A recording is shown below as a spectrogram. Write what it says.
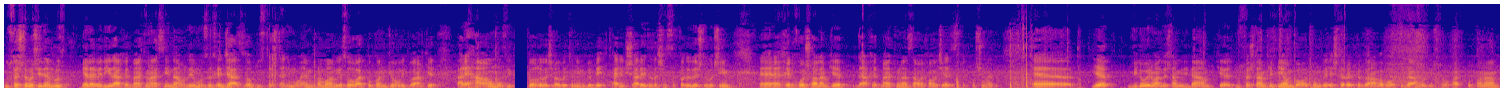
دوست داشته باشید. امروز یه live دیگه در خدمتتون هستیم. در مورد موضوع خیلی جذاب دوست داشتنی مهم. می‌خوام با هم دیگه صحبت بکنیم که امیدوارم که برای هممون مفید واقع بشه و بتونیم به بهترین شرایط ازش استفاده داشته باشیم. خیلی خوشحالم که در خدمتتون هستم. آقای خامچی عزیز خوش اومدید. یه ویدئویی رو من داشتم می‌دیدم که دوست داشتم که بیام باهاتون به اشتراک بذارم و باهاتون در موردش صحبت بکنم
